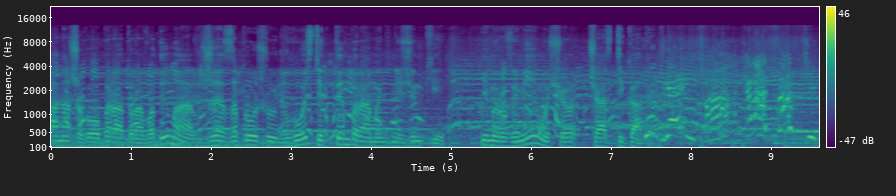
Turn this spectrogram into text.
А нашого оператора Вадима вже запрошують в гості темпераментні жінки. І ми розуміємо, що час тікати. Красавчик!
